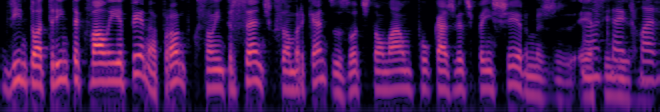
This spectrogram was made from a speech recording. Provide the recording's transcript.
20 ou 30 que valem a pena, pronto, que são interessantes, que são marcantes, os outros estão lá um pouco às vezes para encher, mas é assim mesmo. claro.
